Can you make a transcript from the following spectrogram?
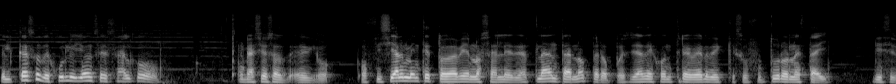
el caso de Julio Jones es algo gracioso. eh, digo, oficialmente todavía no sale de Atlanta, ¿no? Pero pues ya dejó entrever de que su futuro no está ahí. Dice,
